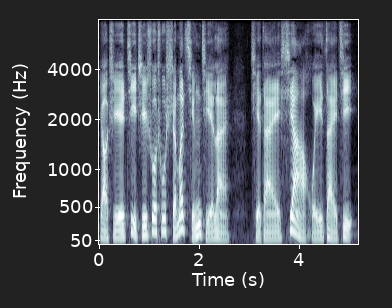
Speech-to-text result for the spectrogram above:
要知季之说出什么情节来，且待下回再记。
